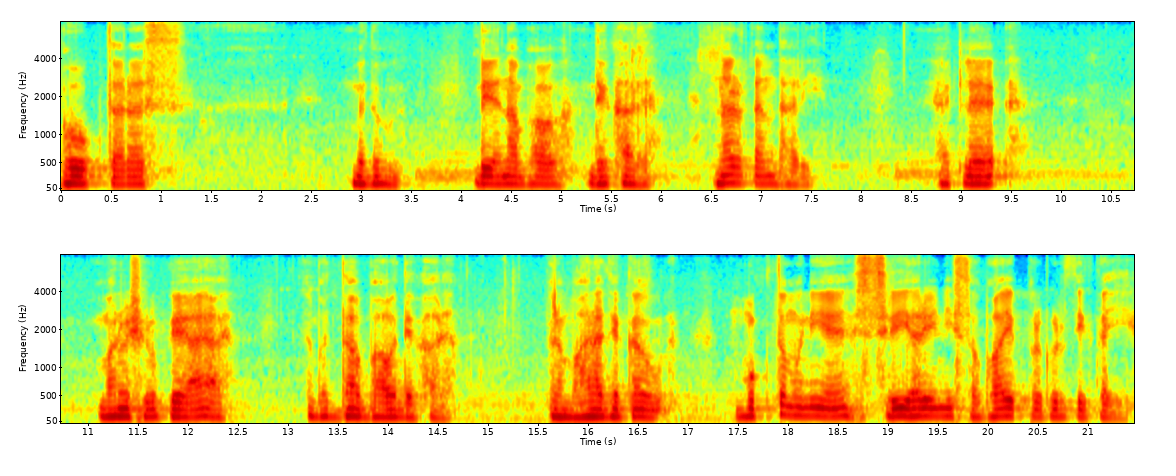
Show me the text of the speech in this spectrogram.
ભૂખ તરસ, બધું દેહના ભાવ દેખાડે, નરતનધારી. એટલે મનુષ્ય રૂપે આવ્યા બધા ભાવ દેખાડે. અને મહારાજે કહ્યું, મુક્ત મુનિએ શ્રીહરિની સ્વાભાવિક પ્રકૃતિ કહી.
